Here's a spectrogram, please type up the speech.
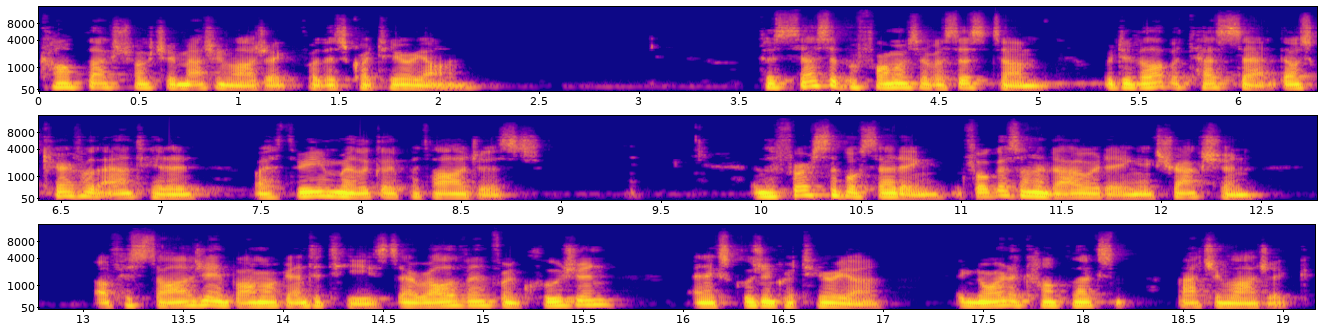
complex structured matching logic for this criterion. To assess the performance of a system, we developed a test set that was carefully annotated by three molecular pathologists. In the first simple setting, we focused on evaluating extraction of histology and biomarker entities that are relevant for inclusion and exclusion criteria, ignoring the complex matching logic.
